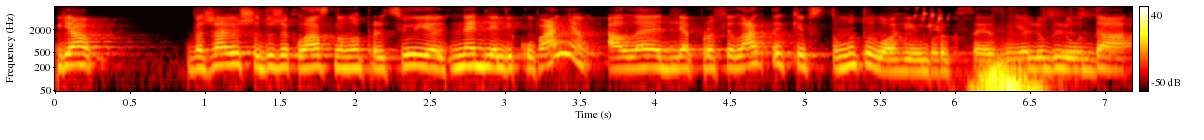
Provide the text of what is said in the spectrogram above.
Я Вважаю, що дуже класно воно працює не для лікування, але для профілактики в стоматології бруксизм. Я люблю, да.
